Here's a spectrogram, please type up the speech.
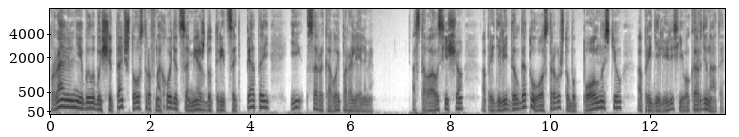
правильнее было бы считать, что остров находится между 35 и 40 параллелями. Оставалось еще определить долготу острова, чтобы полностью определились его координаты.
